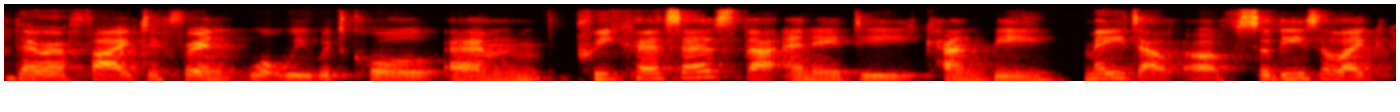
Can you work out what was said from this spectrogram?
there are five different what we would call um, precursors that NAD can be made out of. So these are like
